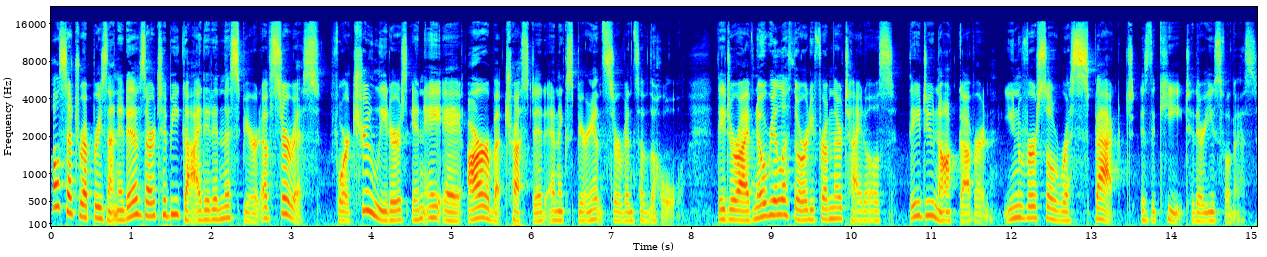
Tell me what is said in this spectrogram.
All such representatives are to be guided in the spirit of service, for true leaders in AA are but trusted and experienced servants of the whole. They derive no real authority from their titles. They do not govern. Universal respect is the key to their usefulness.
